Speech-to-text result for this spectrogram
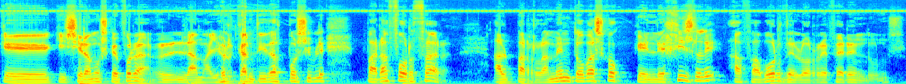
que quisiéramos que fueran la mayor cantidad posible para forzar al Parlamento vasco que legisle a favor de los referéndums.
